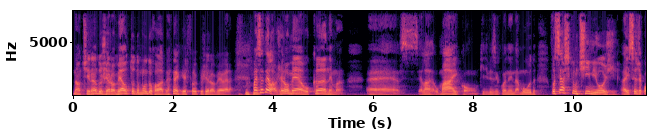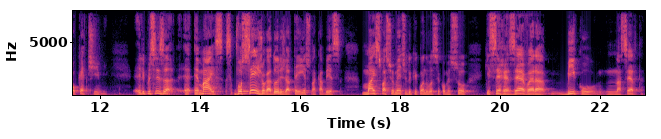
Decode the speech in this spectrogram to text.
Não, tirando o Jeromel, todo mundo roda. Ele falou que o Jeromel era. Mas você tem lá, o Jeromel, o Kahneman, é, sei lá, o Maicon, que de vez em quando ainda muda. Você acha que um time hoje, aí seja qualquer time, ele precisa. É, é mais. Vocês, jogadores, já têm isso na cabeça? mais facilmente do que quando você começou, que ser reserva era bico na certa?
